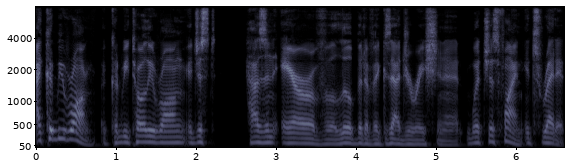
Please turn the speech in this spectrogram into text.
I could be wrong. It could be totally wrong. It just has an air of a little bit of exaggeration in it, which is fine. It's Reddit.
